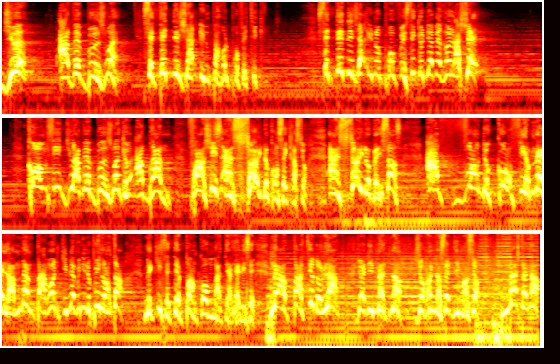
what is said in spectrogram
Dieu avait besoin c'était déjà une parole prophétique. C'était déjà une prophétie que Dieu avait relâchée. Comme si Dieu avait besoin que Abraham franchisse un seuil de consécration, un seuil d'obéissance, avant de confirmer la même parole qui lui avait dit depuis longtemps, mais qui ne s'était pas encore matérialisée. Mais à partir de là, Dieu a dit maintenant, je rentre dans cette dimension. Maintenant,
